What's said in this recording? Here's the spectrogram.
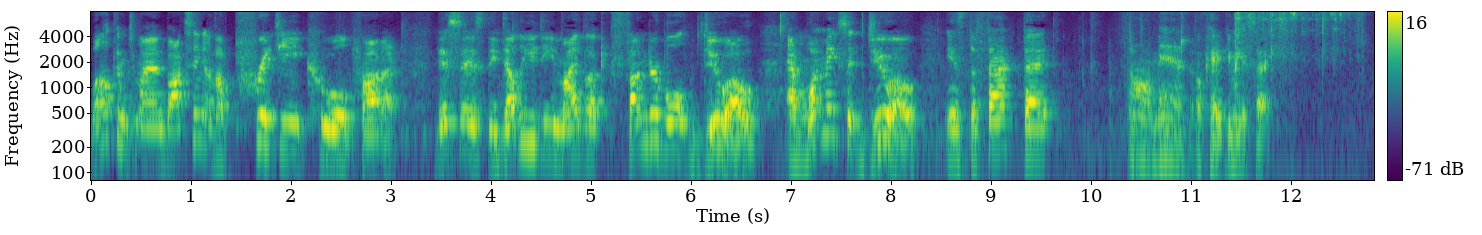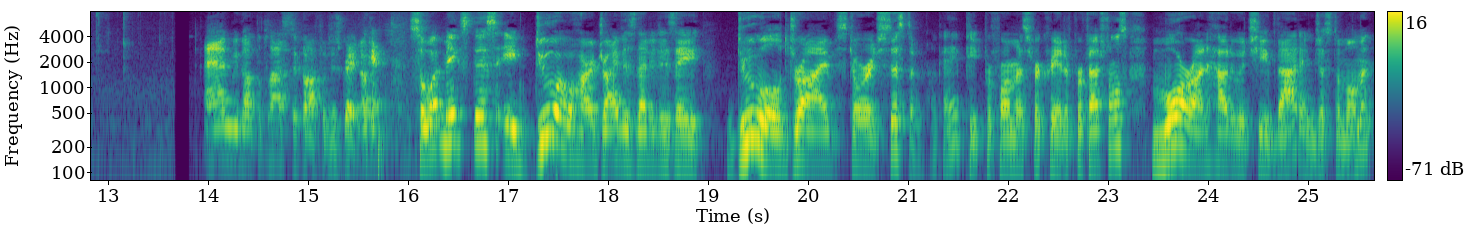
Welcome to my unboxing of a pretty cool product. This is the WD MyBook Thunderbolt Duo, and what makes it Duo is the fact that, oh man, okay, give me a sec. And we got the plastic off, which is great. Okay, so what makes this a Duo hard drive is that it is a dual drive storage system. Okay, peak performance for creative professionals. More on how to achieve that in just a moment.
